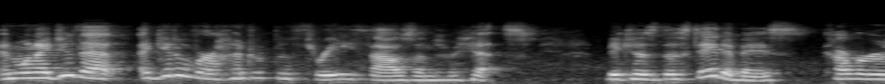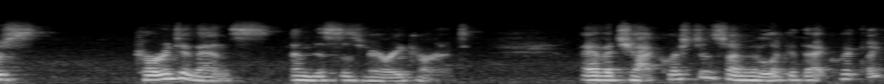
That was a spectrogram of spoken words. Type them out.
And when I do that, I get over 103,000 hits because this database covers current events, and this is very current. I have a chat question, so I'm going to look at that quickly.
